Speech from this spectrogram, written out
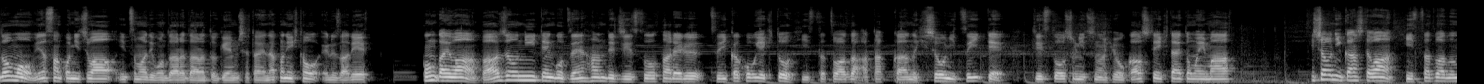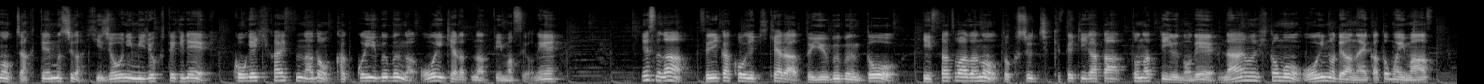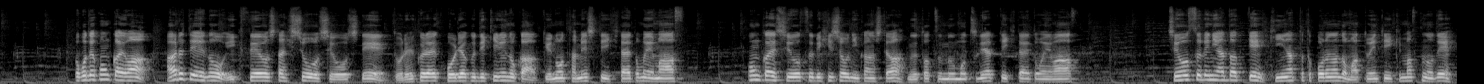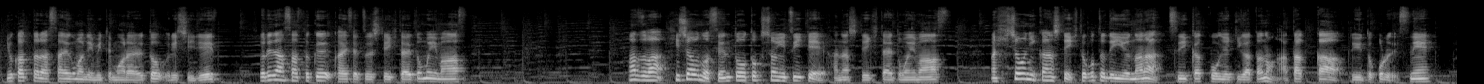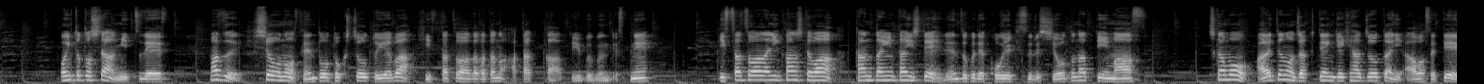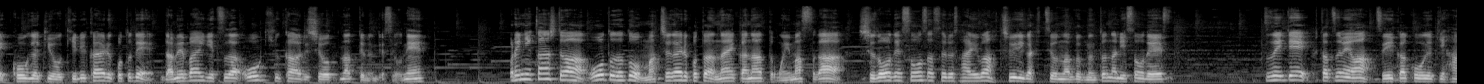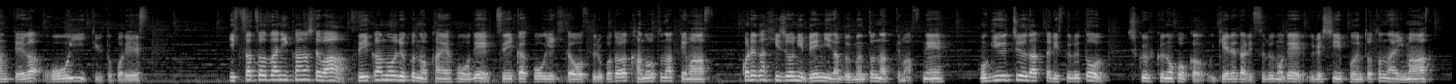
どうも、皆さんこんにちは。いつまでもダラダラとゲームしてたい中に人、エルザです。今回はバージョン2.5前半で実装される追加攻撃と必殺技アタッカーの飛翔について実装初日の評価をしていきたいと思います。飛翔に関しては必殺技の弱点無視が非常に魅力的で攻撃回数などかっこいい部分が多いキャラとなっていますよね。ですが、追加攻撃キャラという部分と必殺技の特殊蓄積型となっているので悩む人も多いのではないかと思います。そこで今回は、ある程度育成をした秘書を使用して、どれくらい攻略できるのかっていうのを試していきたいと思います。今回使用する秘書に関しては、無凸無持ちでやっていきたいと思います。使用するにあたって気になったところなどまとめていきますので、よかったら最後まで見てもらえると嬉しいです。それでは早速解説していきたいと思います。まずは、秘書の戦闘特徴について話していきたいと思います。まあ、秘書に関して一言で言うなら、追加攻撃型のアタッカーというところですね。ポイントとしては3つです。まず、飛翔の戦闘特徴といえば、必殺技型のアタッカーという部分ですね。必殺技に関しては、単体に対して連続で攻撃する仕様となっています。しかも、相手の弱点撃破状態に合わせて攻撃を切り替えることで、ダメ倍率が大きく変わる仕様となってるんですよね。これに関しては、オートだと間違えることはないかなと思いますが、手動で操作する際は注意が必要な部分となりそうです。続いて2つ目は追加攻撃判定が多いというとこです。必殺技に関しては追加能力の解放で追加攻撃化をすることが可能となっています。これが非常に便利な部分となってますね。模擬宇宙だったりすると祝福の効果を受け入れたりするので嬉しいポイントとなります。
